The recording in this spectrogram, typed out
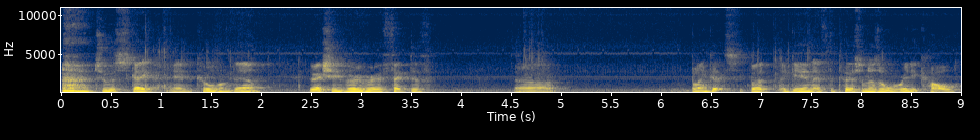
to escape and cool them down. They're actually very very effective uh, blankets, but again, if the person is already cold,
